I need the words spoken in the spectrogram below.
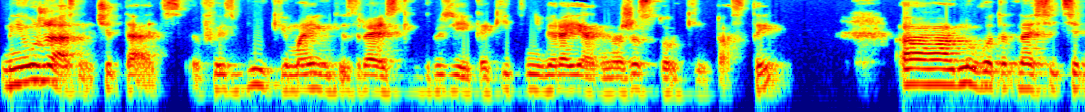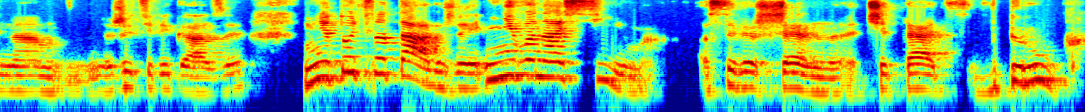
мне ужасно читать в Фейсбуке моих израильских друзей какие-то невероятно жестокие посты, а, ну вот относительно жителей Газы. Мне точно так же невыносимо совершенно читать вдруг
